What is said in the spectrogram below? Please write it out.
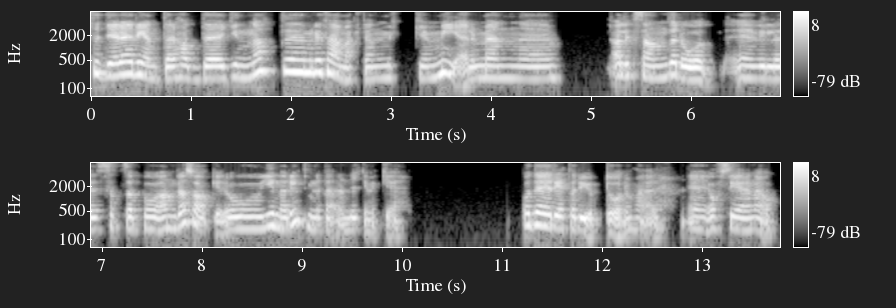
tidigare renter hade gynnat eh, militärmakten mycket mer, men eh, Alexander då eh, ville satsa på andra saker och gynnade inte militären lika mycket. Och det retade ju upp då de här officerarna och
